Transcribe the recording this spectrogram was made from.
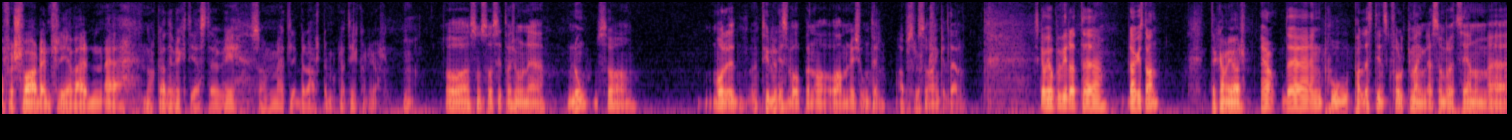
å forsvare den frie verden er noe av det viktigste vi som et liberalt demokrati kan gjøre. Mm. Og sånn som så situasjonen er nå, så må det tydeligvis våpen og, og ammunisjon til. Absolutt. Så enkelt er det. Skal vi hoppe videre til Dagestan? Det kan vi gjøre. Ja, det er en pro-palestinsk folkemengde som brøt seg gjennom eh,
